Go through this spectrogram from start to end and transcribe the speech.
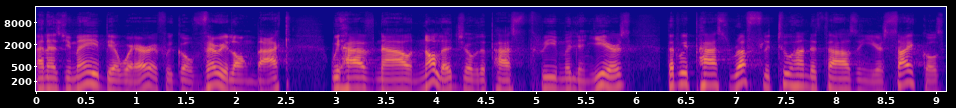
And as you may be aware, if we go very long back, we have now knowledge over the past three million years that we pass roughly 200,000 year cycles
